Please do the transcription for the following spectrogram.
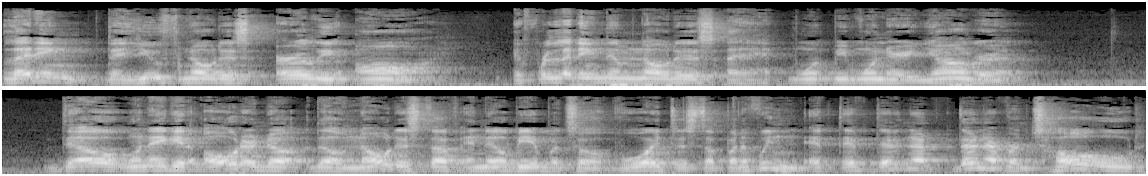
letting the youth know this early on, if we're letting them notice when they're younger, they'll when they get older they'll, they'll know this stuff and they'll be able to avoid this stuff. But if we if, if they're, never, they're never told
